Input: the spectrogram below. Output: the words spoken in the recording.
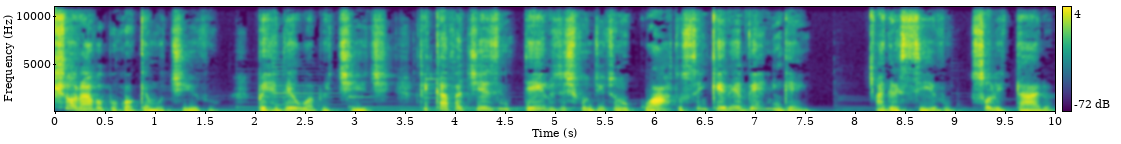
Chorava por qualquer motivo, perdeu o apetite, ficava dias inteiros escondido no quarto sem querer ver ninguém. Agressivo, solitário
